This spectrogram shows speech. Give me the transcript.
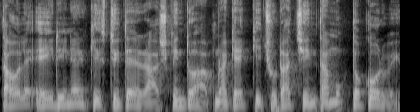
তাহলে এই ঋণের কিস্তিতে হ্রাস কিন্তু আপনাকে কিছুটা চিন্তামুক্ত করবে।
